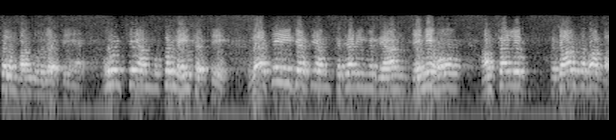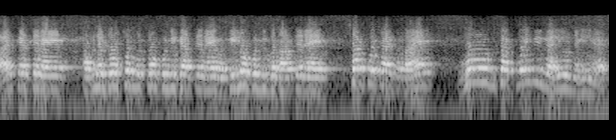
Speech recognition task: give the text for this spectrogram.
कलम बंद हो जाते हैं। उनसे हम मुकर नहीं सकते। वैसे ही जैसे हम कचहरी में बयान देने हो, हम पहले पचास दफ़ा बाहर कहते रहे, अपने दोस्तों, मित्रों को भी कहते रहे, वकीलों को भी बताते रहे सबको चाहे बताएँ, वो उनका कोई भी वैल्यू नहीं है।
